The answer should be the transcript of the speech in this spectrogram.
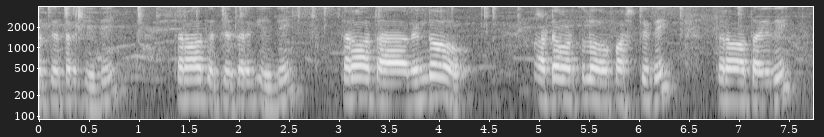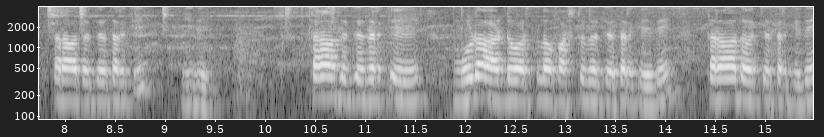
వచ్చేసరికి ఇది తర్వాత వచ్చేసరికి ఇది తర్వాత రెండో అడ్డ వరుసలో ఫస్ట్ ఇది తర్వాత ఇది తర్వాత వచ్చేసరికి ఇది. తర్వాత వచ్చేసరికి మూడో అడ్డు వరుసలో ఫస్ట్ వచ్చేసరికి ఇది తర్వాత వచ్చేసరికి ఇది.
